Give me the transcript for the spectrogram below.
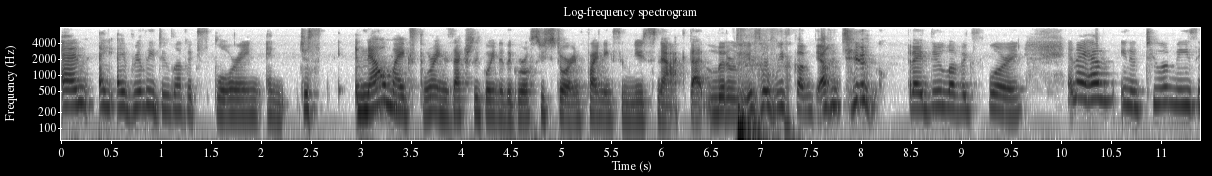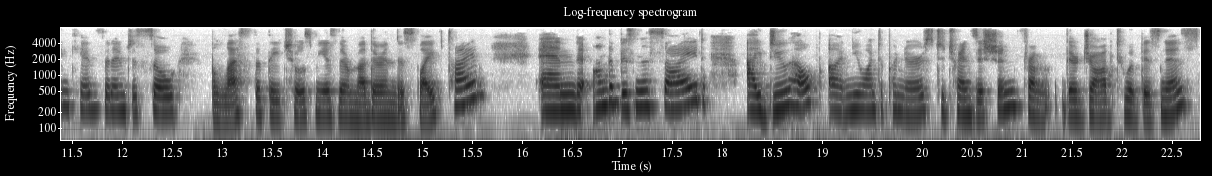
And I, I really do love exploring and just now my exploring is actually going to the grocery store and finding some new snack. That literally is what we've come down to. But I do love exploring. And I have, you know, two amazing kids that I'm just so blessed that they chose me as their mother in this lifetime. And on the business side, I do help uh, new entrepreneurs to transition from their job to a business,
